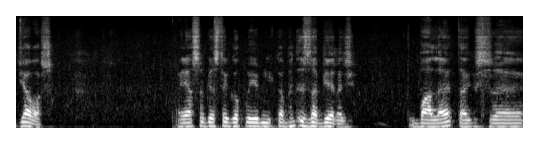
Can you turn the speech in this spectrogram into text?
Działasz. A ja sobie z tego pojemnika będę zabierać bale, także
